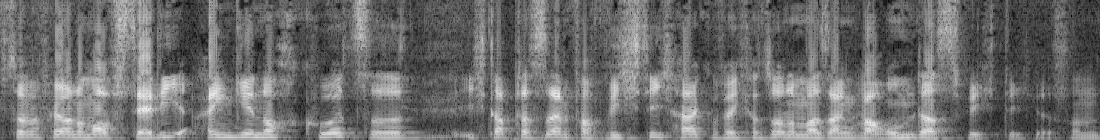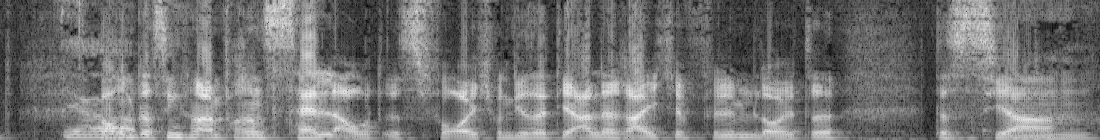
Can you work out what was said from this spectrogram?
sollen wir vielleicht auch nochmal auf Steady eingehen noch kurz? Also ich glaube, das ist einfach wichtig, Heike. Vielleicht kannst du auch nochmal sagen, warum das wichtig ist und ja. warum das nicht nur einfach ein Sellout ist für euch und ihr seid ja alle reiche Filmleute. Das ist ja. Mhm.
